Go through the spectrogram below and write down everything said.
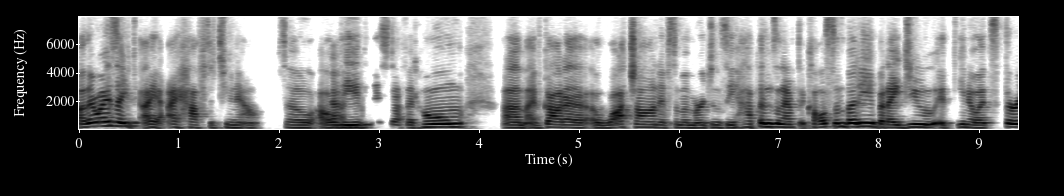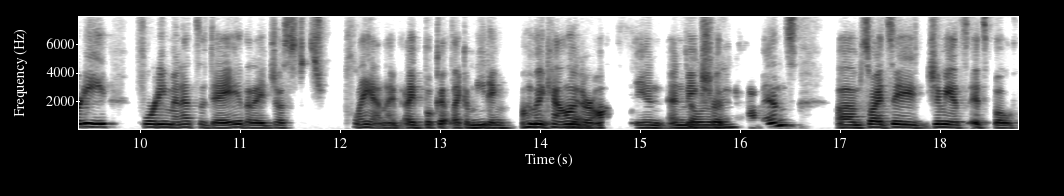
otherwise I, I, I have to tune out so i'll yeah. leave my stuff at home um, i've got a, a, watch on if some emergency happens and i have to call somebody but i do it you know it's 30 40 minutes a day that i just plan i, I book it like a meeting on my calendar yeah. honestly and, and make totally. sure that happens um, so I'd say, Jimmy, it's it's both.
